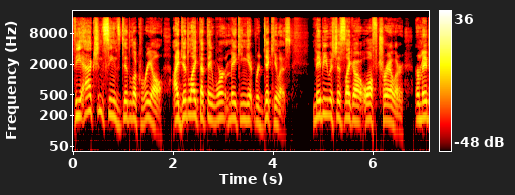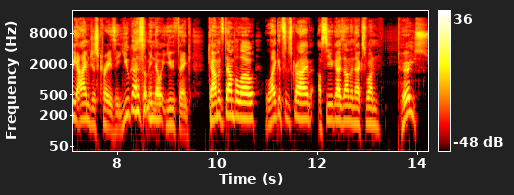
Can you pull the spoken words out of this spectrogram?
The action scenes did look real. I did like that they weren't making it ridiculous. Maybe it was just like a off trailer, or maybe I'm just crazy. You guys let me know what you think. Comments down below, like and subscribe. I'll see you guys on the next one. Peace.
